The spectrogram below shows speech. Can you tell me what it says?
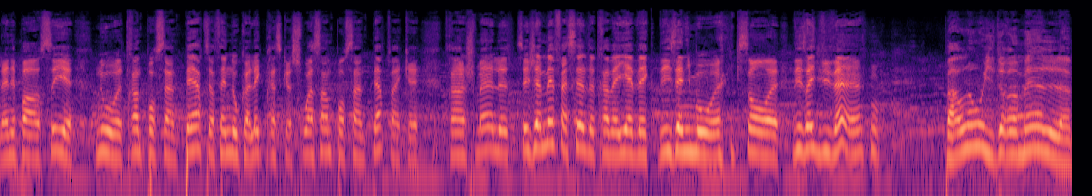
L'année passée, nous, 30% de perte, certains de nos collègues, presque 60% de perte. Fait que, franchement, c'est jamais facile de travailler avec des animaux hein, qui sont euh, des êtres vivants. Hein. Parlons hydromel.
